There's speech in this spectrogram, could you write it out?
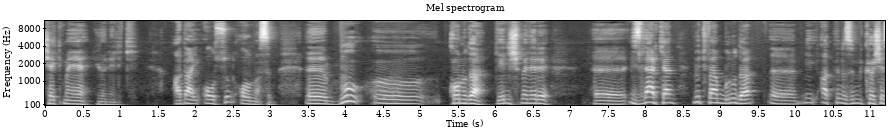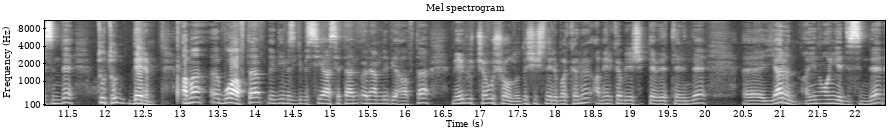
çekmeye yönelik. Aday olsun olmasın. Ee, bu e, konuda gelişmeleri e, izlerken lütfen bunu da e, bir aklınızın bir köşesinde tutun derim. Ama e, bu hafta dediğimiz gibi siyaseten önemli bir hafta. Mevlüt Çavuşoğlu Dışişleri Bakanı Amerika Birleşik Devletleri'nde e, yarın ayın 17'sinde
